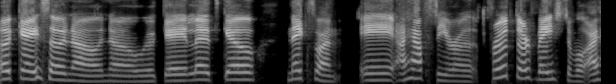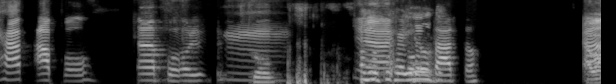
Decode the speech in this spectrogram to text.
Okay, so no, no. Okay, let's go. Next one. Eh, I have zero. Fruit or vegetable? I have apple. Apple. Go. Mm, yeah. Avocado. Gato. Ah,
